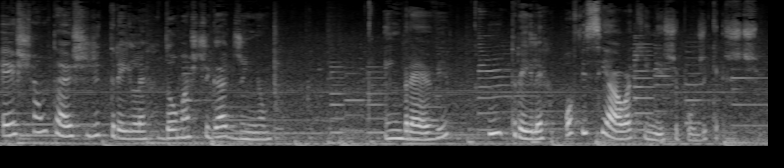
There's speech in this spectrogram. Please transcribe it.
Este é um teste de trailer do Mastigadinho. Em breve, um trailer oficial aqui neste podcast.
